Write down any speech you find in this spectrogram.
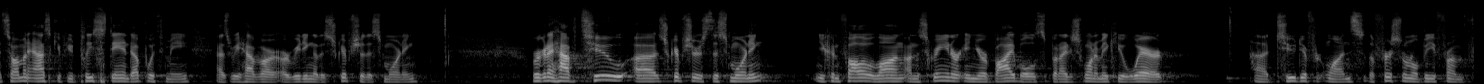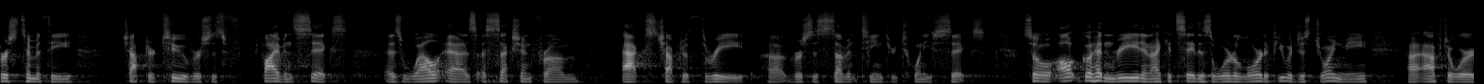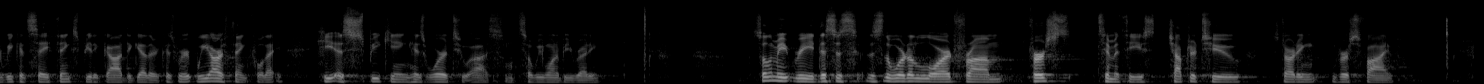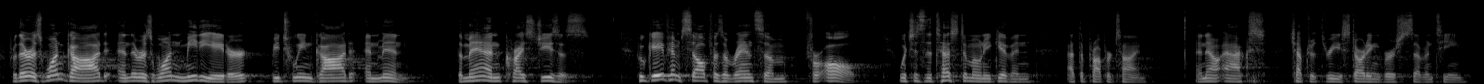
And so I'm going to ask if you'd please stand up with me as we have our, our reading of the scripture this morning. We're going to have two uh, scriptures this morning. You can follow along on the screen or in your Bibles, but I just want to make you aware uh, two different ones. The first one will be from 1 Timothy chapter 2, verses 5 and 6, as well as a section from Acts chapter 3, uh, verses 17 through 26. So I'll go ahead and read, and I could say this is the word of the Lord. If you would just join me uh, afterward, we could say thanks be to God together, because we are thankful that He is speaking His word to us. And so we want to be ready. So let me read. This is, this is the word of the Lord from 1 Timothy chapter 2, starting verse 5. For there is one God, and there is one mediator between God and men, the man Christ Jesus, who gave himself as a ransom for all, which is the testimony given at the proper time. And now, Acts chapter 3, starting verse 17.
